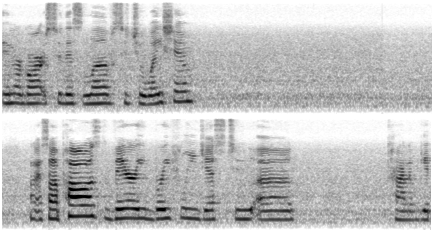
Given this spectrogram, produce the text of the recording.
in regards to this love situation. Okay, so I paused very briefly just to uh, kind of get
